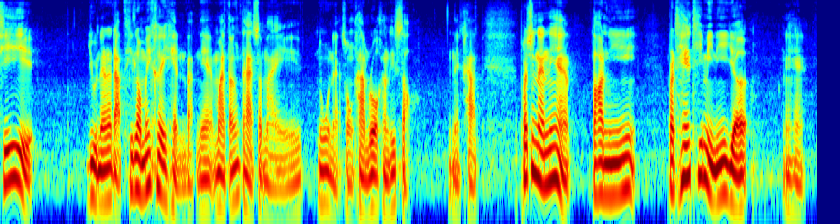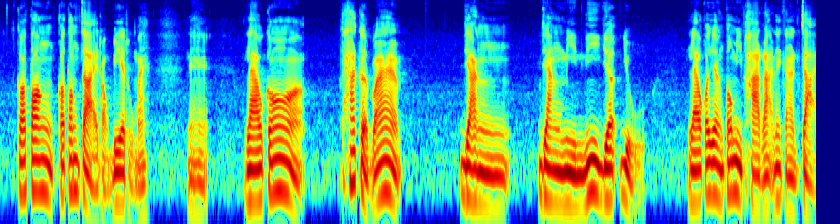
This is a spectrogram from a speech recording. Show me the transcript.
ที่อยู่ในระดับที่เราไม่เคยเห็นแบบนี้มาตั้งแต่สมัยนู่นน่ะสงครามโลกครั้งที่ 2 นะครับ เพราะฉะนั้นเนี่ยตอนนี้ประเทศที่มีหนี้เยอะนะฮะก็ต้องก็ต้องจ่ายดอกเบี้ยถูกไหมนะฮะแล้วก็ถ้าเกิดว่ายังยังมีหนี้เยอะอยู่ แล้วก็ยังต้องมีภาระในการจ่าย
